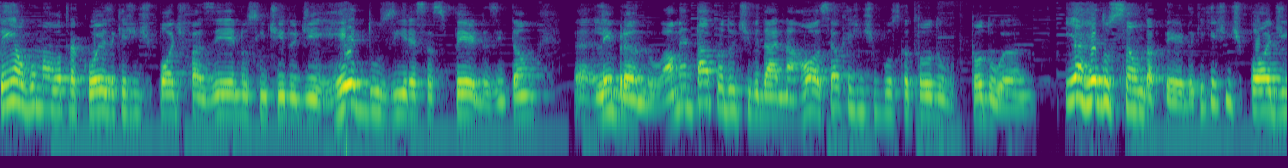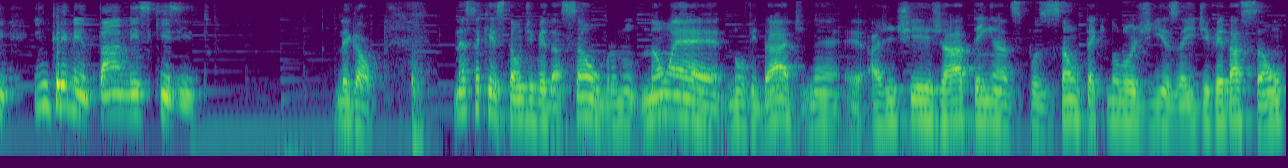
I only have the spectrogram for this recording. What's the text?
Tem alguma outra coisa que a gente pode fazer no sentido de reduzir essas perdas? Então, eh, lembrando, aumentar a produtividade na roça é o que a gente busca todo, todo ano. E a redução da perda? O que, que a gente pode incrementar nesse quesito? Legal. Nessa questão de vedação, Bruno, não é novidade, né? É, a gente já tem à disposição tecnologias aí de vedação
